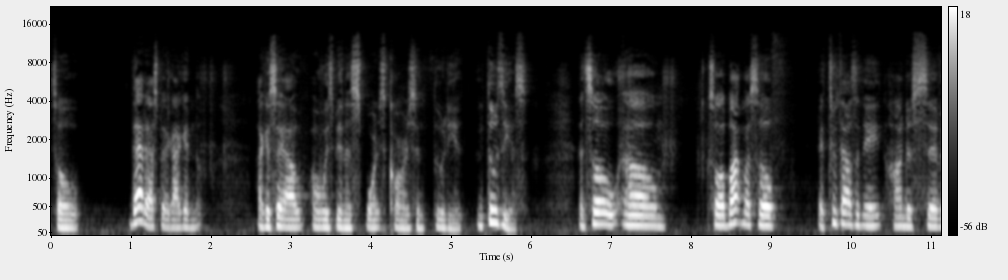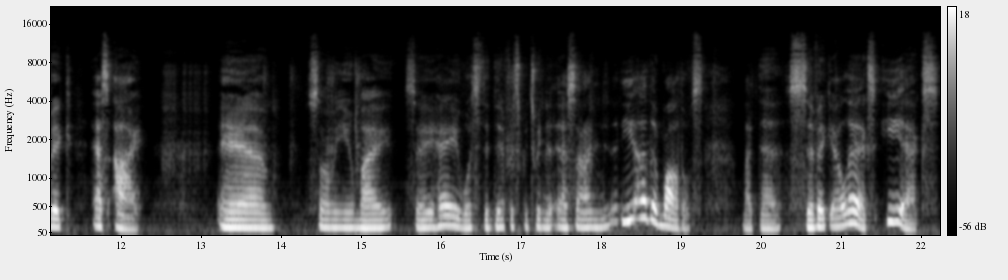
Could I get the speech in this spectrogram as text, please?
So that aspect, I can, I can say I've always been a sports cars enthusiast. And so, um, so I bought myself a 2008 Honda Civic Si. And some of you might say, hey, what's the difference between the SI and the other models? Like the Civic LX, EX,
